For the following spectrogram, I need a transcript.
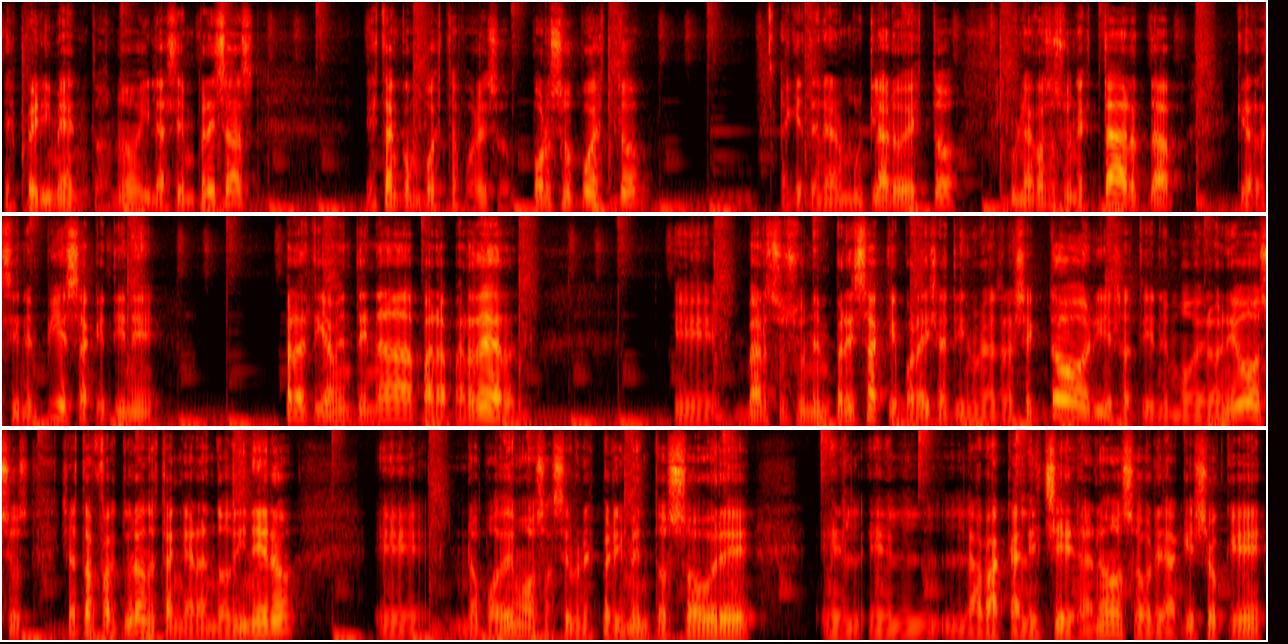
experimentos, ¿no? Y las empresas están compuestas por eso. Por supuesto, hay que tener muy claro esto. Una cosa es una startup que recién empieza, que tiene prácticamente nada para perder, eh, versus una empresa que por ahí ya tiene una trayectoria, ya tiene un modelo de negocios, ya están facturando, están ganando dinero eh, no podemos hacer un experimento sobre la vaca lechera, ¿no? sobre aquello que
